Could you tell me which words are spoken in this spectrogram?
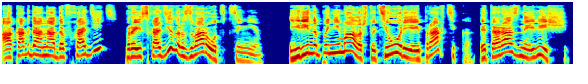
А когда надо входить, происходил разворот в цене. Ирина понимала, что теория и практика – это разные вещи.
